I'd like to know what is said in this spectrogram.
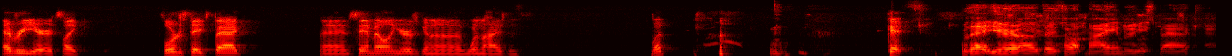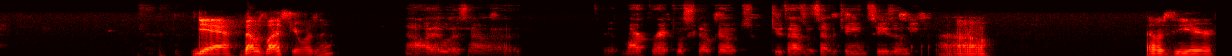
Every year, it's like Florida State's back, and Sam Ehlinger is gonna win the Heisman. What? okay. For that year, uh, they thought Miami was back. Yeah, that was last year, wasn't it? No, it was uh, Mark Richt was still coach. 2017 season. Oh, that was the year.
